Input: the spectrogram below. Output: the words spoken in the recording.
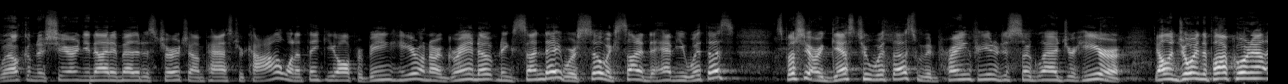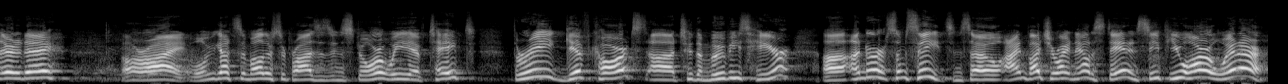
Welcome to Sharon United Methodist Church. I'm Pastor Kyle. I want to thank you all for being here on our grand opening Sunday. We're so excited to have you with us, especially our guests who are with us. We've been praying for you and just so glad you're here. Y'all enjoying the popcorn out there today? All right. Well, we've got some other surprises in store. We have taped three gift cards uh, to the movies here uh, under some seats. And so I invite you right now to stand and see if you are a winner.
